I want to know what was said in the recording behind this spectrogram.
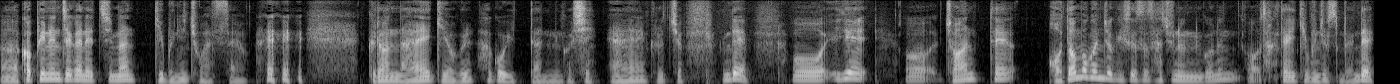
아, 커피는 제가 냈지만 기분이 좋았어요. 그런 나의 기억을 하고 있다는 것이. 예, 그렇죠. 근데, 어, 이게, 어, 저한테 얻어먹은 적이 있어서 사주는 거는 어, 상당히 기분 좋습니다. 근데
